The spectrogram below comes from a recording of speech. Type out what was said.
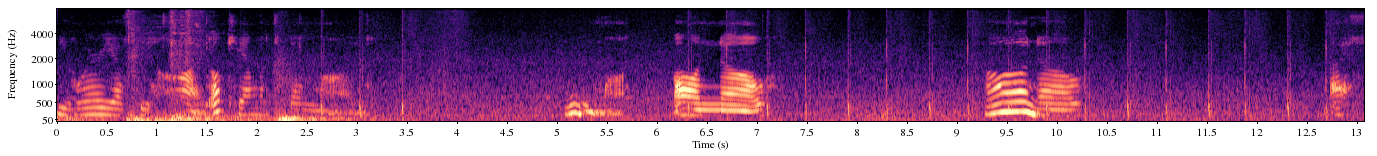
Be wary of behind. Okay, I'm gonna keep that in mind. Ooh my Oh no. Oh no. I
